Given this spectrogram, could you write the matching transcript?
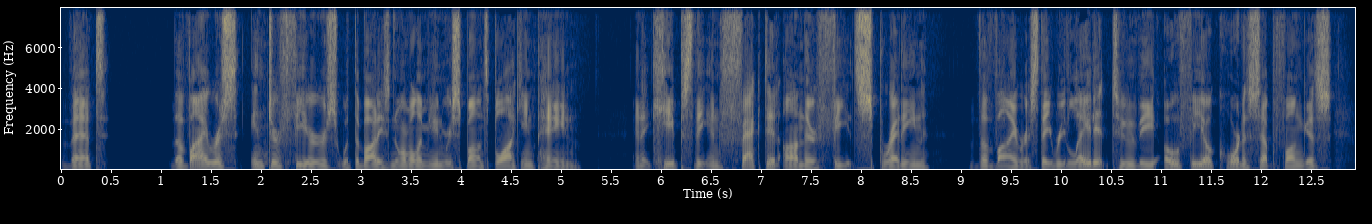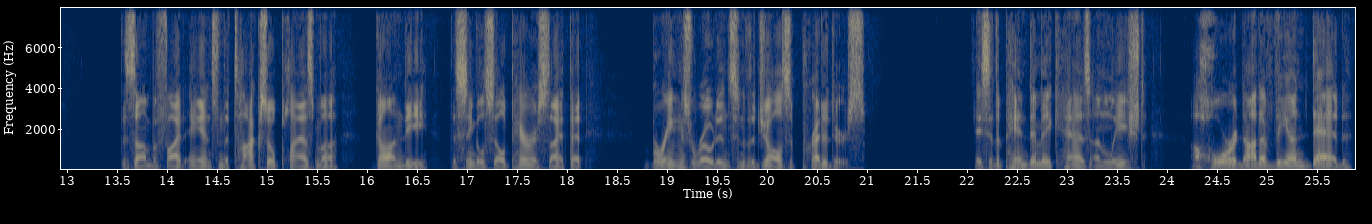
that the virus interferes with the body's normal immune response, blocking pain, and it keeps the infected on their feet spreading the virus. They relate it to the Ophiocordyceps fungus, the zombified ants, and the Toxoplasma gondii, the single celled parasite that brings rodents into the jaws of predators. They said the pandemic has unleashed a horde not of the undead,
